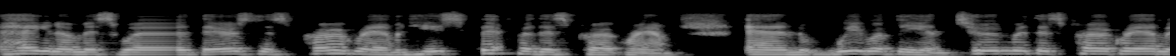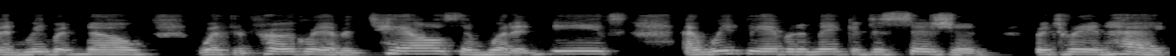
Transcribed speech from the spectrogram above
hey, you know, Miss Wood, there's this program and he's fit for this program. And we would be in tune with this program and we would know what the program entails and what it needs. And we'd be able to make a decision between, hey,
